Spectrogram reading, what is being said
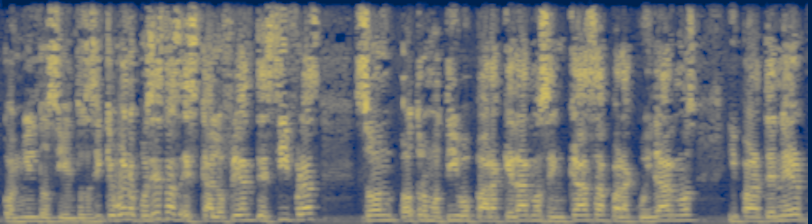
con 1.200. Así que bueno, pues estas escalofriantes cifras son otro motivo para quedarnos en casa, para cuidarnos y para tener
